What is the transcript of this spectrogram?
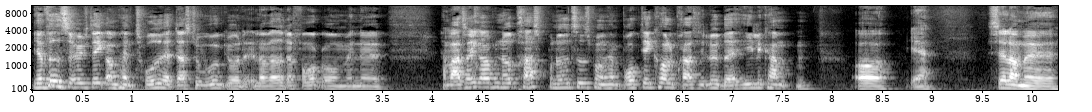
Jeg ved seriøst ikke, om han troede, at der stod uafgjort, eller hvad der foregår, men øh, han var altså ikke oppe i noget pres på noget tidspunkt. Han brugte ikke holdpres i løbet af hele kampen. Og ja, selvom... Øh,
